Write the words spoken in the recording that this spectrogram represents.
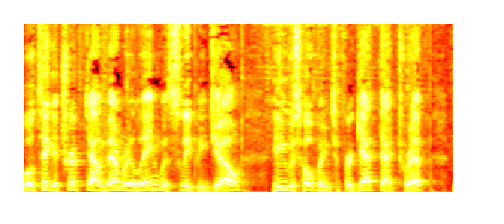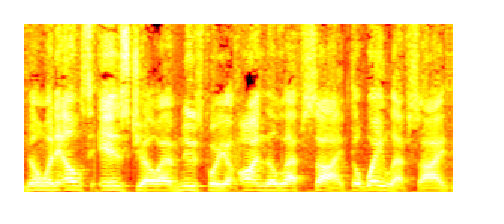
We'll take a trip down memory lane with Sleepy Joe. He was hoping to forget that trip. No one else is, Joe. I have news for you on the left side, the way left side.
